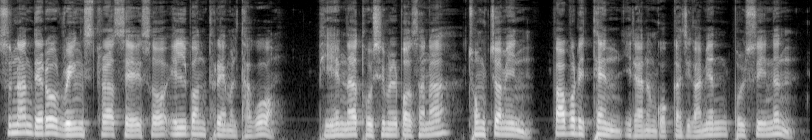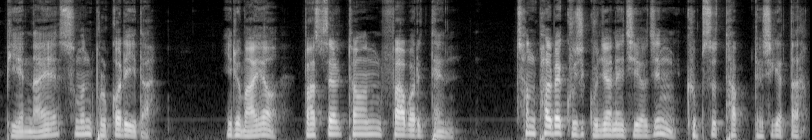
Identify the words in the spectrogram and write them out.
순환대로 링스트라스에서 1번 트램을 타고 비엔나 도심을 벗어나 종점인 파보리텐이라는 곳까지 가면 볼 수 있는 비엔나의 숨은 볼거리이다. 이름하여 바셀턴 파보리텐. 1899년에 지어진 급수탑 되시겠다.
